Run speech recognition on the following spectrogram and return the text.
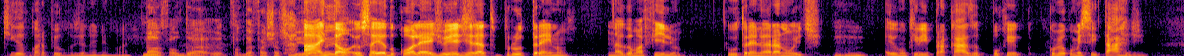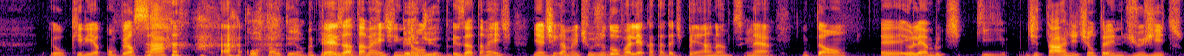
Que, qual era a pergunta? Já nem lembro mais. Não, falando da, da faixa preta. Ah, então, e- eu saía do colégio e ia direto pro treino na Gama Filho. O treino era à noite. Uhum. Aí eu não queria ir pra casa, porque como eu comecei tarde, eu queria compensar. Cortar o tempo. que- É, exatamente. Então, Perdido. Uhum. Exatamente. E antigamente o judô valia catada de perna, Sim. né? Então, é, eu lembro que, que de tarde tinha um treino de jiu-jitsu,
